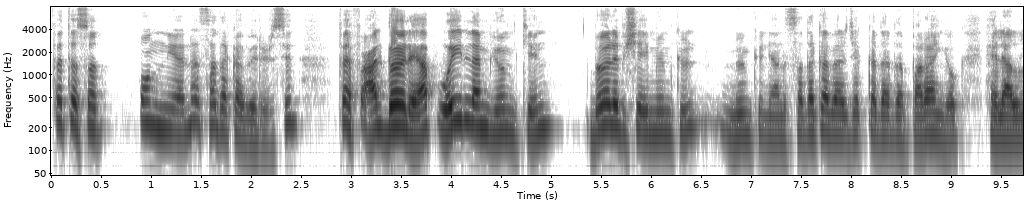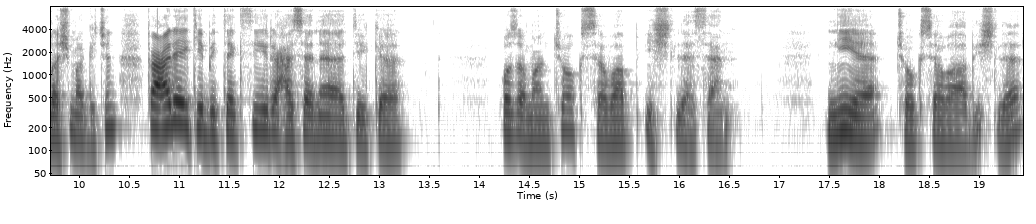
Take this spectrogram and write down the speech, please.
Fetesad onun yerine sadaka verirsin. Fef'al böyle yap. Ve illem yumkin böyle bir şey mümkün mümkün yani sadaka verecek kadar da paran yok helallaşmak için. Fe aleyke bi teksiri hasenatike. O zaman çok sevap işlesen. Niye çok sevap işle?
